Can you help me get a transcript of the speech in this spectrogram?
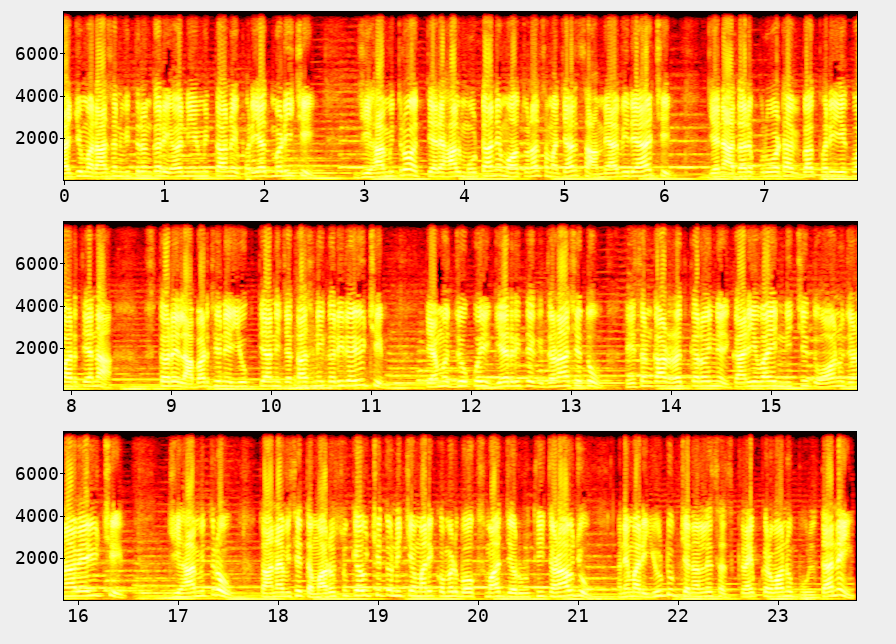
રાજ્યોમાં રાશન વિતરણ કરી અનિયમિતતાની ફરિયાદ મળી છે. જી હા મિત્રો, અત્યારે હાલ મોટા અને મહત્વના સમાચાર સામે આવી રહ્યા છે. જેના આધારે પુરવઠા વિભાગ ફરી એકવાર તેના સ્તરે લાભાર્થીઓને યોગ્યતાની ચકાસણી કરી રહ્યું છે. તેમજ જો કોઈ ગેરરીતે જણાશે તો રેશન કાર્ડ રદ કરવાની કાર્યવાહી નિશ્ચિત હોવાનું જણાવાયું છે. જી હા મિત્રો, તો આના વિશે તમારું શું કહેવું છે તો નીચે મારી કોમેન્ટ બોક્સમાં જરૂરથી જણાવજો અને મારી યુટ્યુબ ચેનલને સબસ્ક્રાઇબ કરવાનું ભૂલતા નહીં.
